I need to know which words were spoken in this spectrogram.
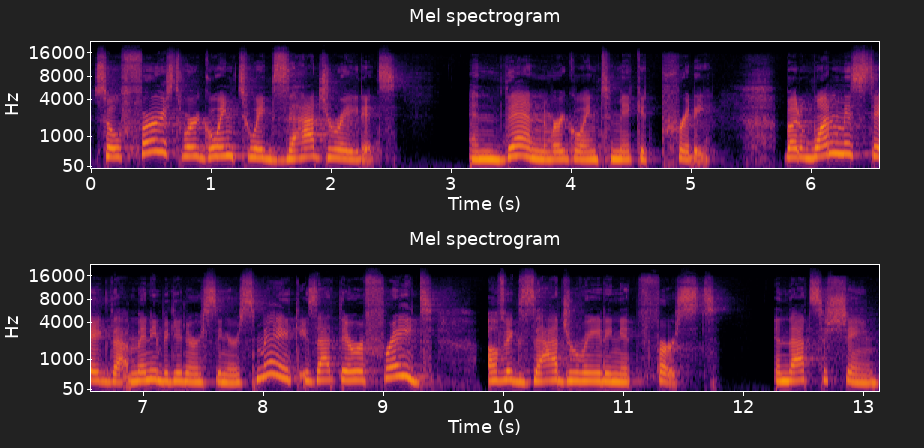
So, first, we're going to exaggerate it and then we're going to make it pretty. But one mistake that many beginner singers make is that they're afraid of exaggerating it first. And that's a shame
